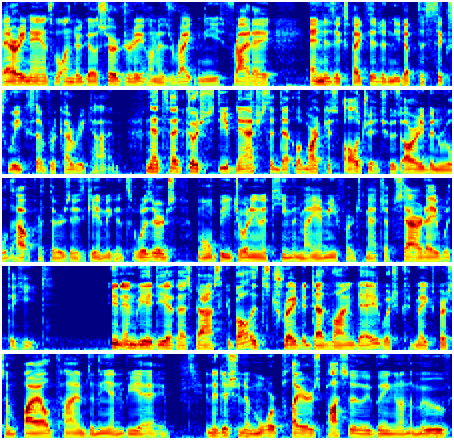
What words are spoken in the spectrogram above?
Larry Nance will undergo surgery on his right knee Friday and is expected to need up to six weeks of recovery time. Nets head coach Steve Nash said that LaMarcus Aldridge, who's already been ruled out for Thursday's game against the Wizards, won't be joining the team in Miami for its matchup Saturday with the Heat. In NBA DFS basketball, it's trade deadline day, which could make for some wild times in the NBA. In addition to more players possibly being on the move,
